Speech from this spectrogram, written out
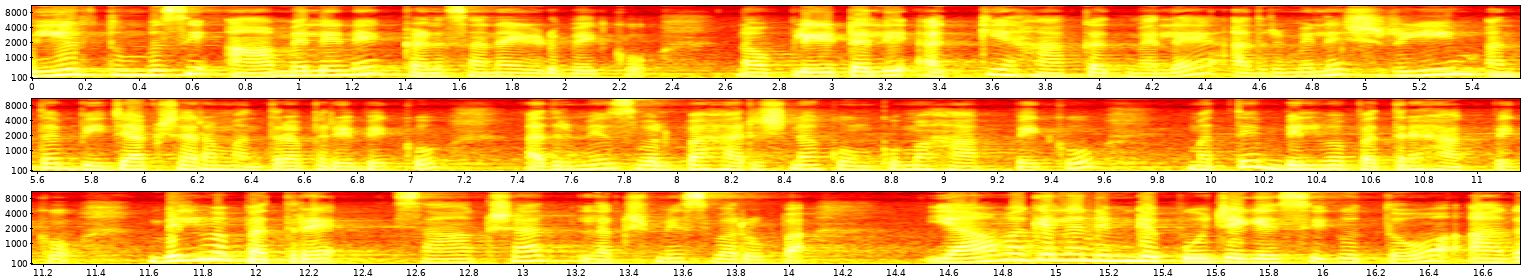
ನೀರು ತುಂಬಿಸಿ ಆಮೇಲೆ ಕಳಸನ ಇಡಬೇಕು. ನಾವು ಪ್ಲೇಟಲ್ಲಿ ಅಕ್ಕಿ ಹಾಕಿದ್ಮೇಲೆ ಅದ್ರ ಮೇಲೆ ಶ್ರೀಂ ಅಂತ ಬೀಜಾಕ್ಷರ ಮಂತ್ರ ಬರೀಬೇಕು. ಅದ್ರ ಮೇಲೆ ಸ್ವಲ್ಪ ಅರಿಶಿನ ಕುಂಕುಮ ಹಾಕಬೇಕು. ಮತ್ತು ಬಿಲ್ವಪತ್ರೆ ಹಾಕಬೇಕು. ಬಿಲ್ವಪತ್ರೆ ಸಾಕ್ಷಾತ್ ಲಕ್ಷ್ಮೀ ಸ್ವರೂಪ. ಯಾವಾಗೆಲ್ಲ ನಿಮಗೆ ಪೂಜೆಗೆ ಸಿಗುತ್ತೋ ಆಗ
